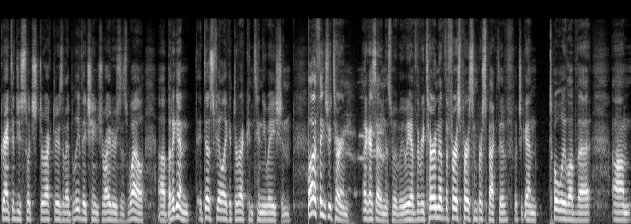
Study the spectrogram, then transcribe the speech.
Granted, you switched directors, and I believe they changed writers as well. Uh, but again, it does feel like a direct continuation. A lot of things return, like I said in this movie. We have the return of the first person perspective, which again, totally love that. Um,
